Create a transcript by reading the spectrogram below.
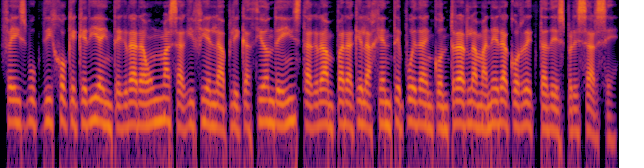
Facebook dijo que quería integrar aún más a Giphy en la aplicación de Instagram para que la gente pueda encontrar la manera correcta de expresarse.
